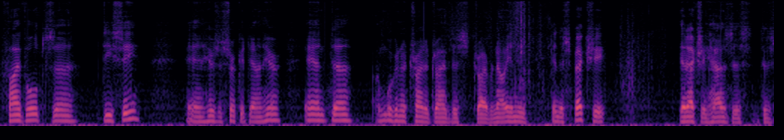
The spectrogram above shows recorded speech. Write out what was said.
five volts uh, DC. And here's a circuit down here. And we're gonna try to drive this driver. Now in the in the spec sheet, it actually has this this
